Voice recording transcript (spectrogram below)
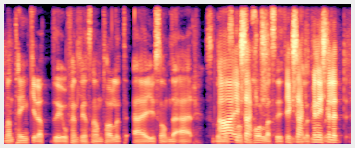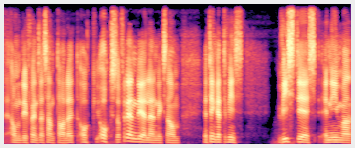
Man tänker att det offentliga samtalet är ju som det är, så då Ja, måste man exakt. förhålla sig till Exakt, det. men istället om det offentliga samtalet och också för den delen, liksom, jag tänker att det finns, visst det är en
